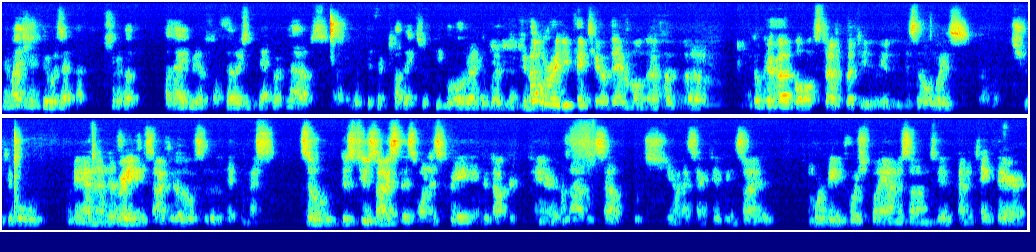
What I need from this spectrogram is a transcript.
imagine if there was a, a sort of a, a library of a thousand network labs uh, with different topics with people all around the world. You have already plenty of them on Hub, um, Docker Hub or stuff, but it, it, it's not always uh, suitable. Okay, and, and the grading side is always a little hit and miss. So there's two sides to this. One is creating the Docker container lab itself, which you know has activity inside it. And we're being pushed by Amazon to kind of take their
